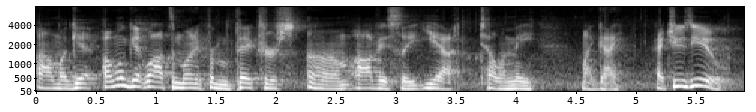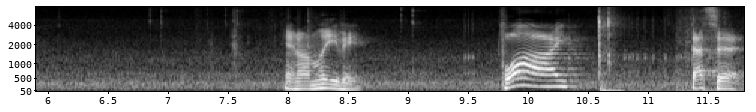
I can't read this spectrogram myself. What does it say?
I'm gonna get I'm gonna get lots of money from pictures. Um, obviously, yeah, telling me, my guy. I choose you. And I'm leaving. Why? That's it.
